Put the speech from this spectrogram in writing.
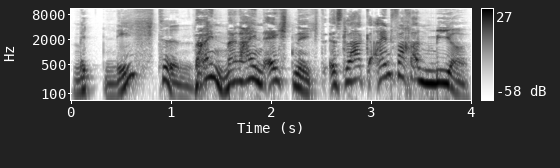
Mitnichten. Nein, nein, nein, echt nicht. Es lag einfach an mir.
